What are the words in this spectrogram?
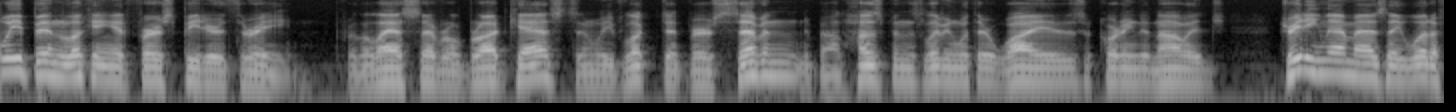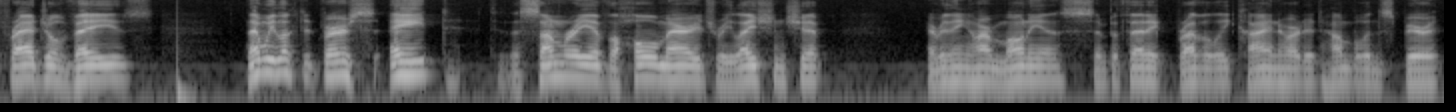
we've been looking at 1 Peter 3 for the last several broadcasts, and we've looked at verse 7 about husbands living with their wives according to knowledge, treating them as they would a fragile vase. Then we looked at verse 8, to the summary of the whole marriage relationship everything harmonious, sympathetic, brotherly, kind hearted, humble in spirit.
